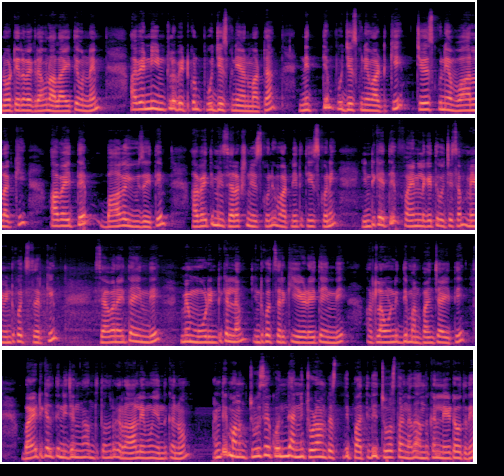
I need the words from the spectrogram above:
నూట ఇరవై గ్రాములు అలా అయితే ఉన్నాయి. అవన్నీ ఇంట్లో పెట్టుకొని పూజ చేసుకునే అనమాట నిత్యం పూజ చేసుకునే వాటికి చేసుకునే వాళ్ళకి అవైతే బాగా యూజ్ అయితే అవైతే మేము సెలక్షన్ చేసుకొని వాటిని అయితే తీసుకొని ఇంటికైతే ఫైనల్గా అయితే వచ్చేసాం. మేము ఇంటికి వచ్చేసరికి సెవెన్ అయితే అయింది. మేము మూడింటికి వెళ్ళాం ఇంటికి వచ్చేసరికి ఏడైతే అయింది. అట్లా ఉండిద్ది మన పంచాయతీ. బయటికి వెళ్తే నిజంగా అంత తొందరగా రాలేము. ఎందుకనో అంటే మనం చూసే కొద్ది అన్ని చూడాలనిపిస్తుంది. ప్రతిదీ చూస్తాం కదా అందుకని లేట్ అవుతుంది.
